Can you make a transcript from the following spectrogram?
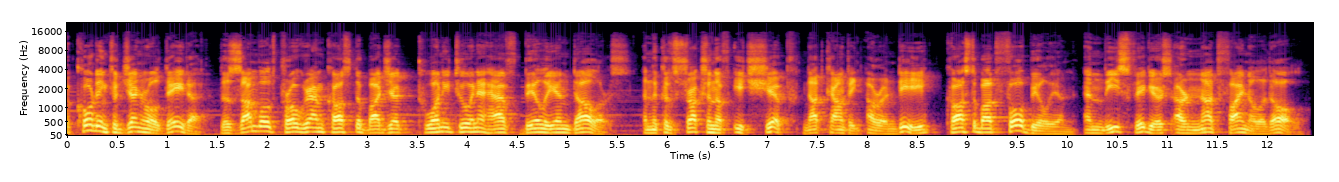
According to general data, the Zumwalt program cost the budget $22.5 billion, and the construction of each ship, not counting R&D, cost about 4 billion, and these figures are not final at all.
